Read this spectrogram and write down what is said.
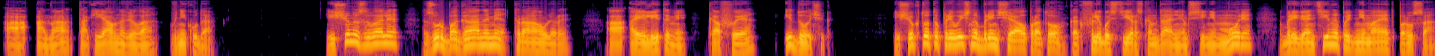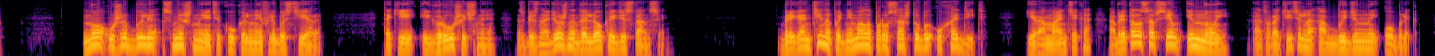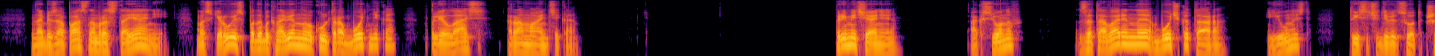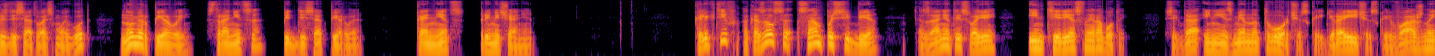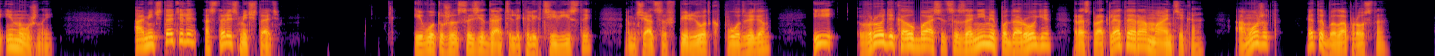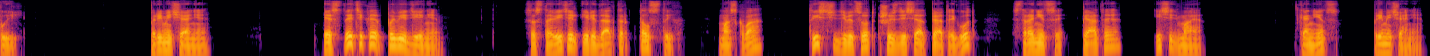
а она так явно вела в никуда. Еще называли зурбаганами траулеры, а аэлитами — кафе и дочек. Еще кто-то привычно бренчал про то, как в флебустьерском дальнем синем море бригантина поднимает паруса. Но уже были смешны эти кукольные флебустьеры, такие игрушечные, с безнадежно далекой дистанции. Бригантина поднимала паруса, чтобы уходить, и романтика обретала совсем иной, отвратительно обыденный облик. На безопасном расстоянии, маскируясь под обыкновенного культработника, плелась романтика. Примечание. Аксенов. Затоваренная бочка тара. Юность. 1968 год. Номер 1. Страница 51. Конец примечания. Коллектив оказался сам по себе, занятый своей интересной работой всегда и неизменно творческой, героической, важной и нужной. А мечтатели остались мечтать. И вот уже созидатели-коллективисты мчатся вперед к подвигам, и вроде колбасится за ними по дороге распроклятая романтика, а может, это была просто пыль. Примечание. Эстетика поведения. Составитель и редактор Толстых. Москва, 1965 год, страницы 5 и 7. Конец примечания.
